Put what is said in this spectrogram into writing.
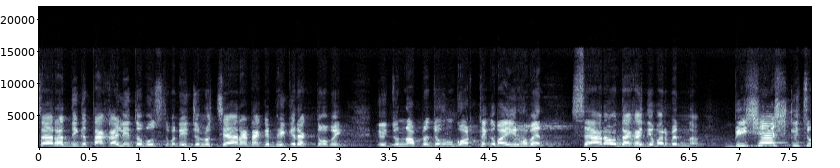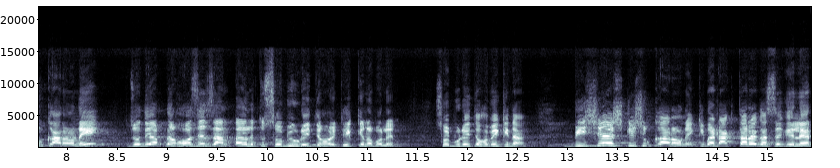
চেহারার দিকে তাকাইলে তো বুঝতে পারেন। এই জন্য চেহারাটাকে ঢেকে রাখতে হবে। এই জন্য আপনি যখন ঘর থেকে বাইর হবেন, চেহারাও দেখাইতে পারবেন না। বিশেষ কিছু কারণে যদি আপনি হজে যান, তাহলে তো ছবি উড়াইতে হয়, ঠিক কিনা বলেন? ছবি উড়াইতে হবে কিনা? বিশেষ কিছু কারণে, কিংবা ডাক্তারের কাছে গেলেন,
